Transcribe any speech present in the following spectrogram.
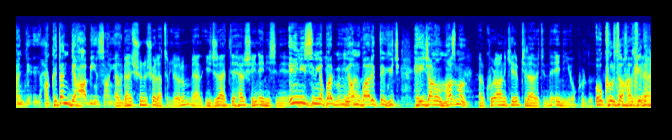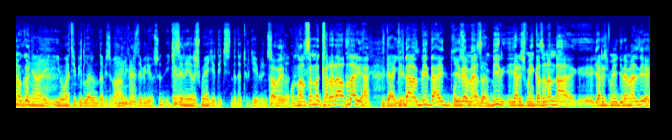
Hani de, hakikaten deha bir insan yani. yani. Ben şunu şöyle hatırlıyorum. Yani icra ettiği her şeyin en iyisini en iyisini yapar mı? Ya mübarekte hiç heyecan olmaz mı? Yani Kur'an-ı Kerim tilavetinde en iyi okurdu. Okurdu hakikaten yani, okurdu. Yani İmam Hatip yıllarında bizim abimizde biliyorsun. iki evet. sene yarışmaya girdi. İkisinde de Türkiye birincisi Tabii. oldu. Ondan sonra kararı aldılar ya. bir daha girmez. Bir daha, bir daha giremez. Bir yarışmayı kazanan daha e, yarışmaya giremez diye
